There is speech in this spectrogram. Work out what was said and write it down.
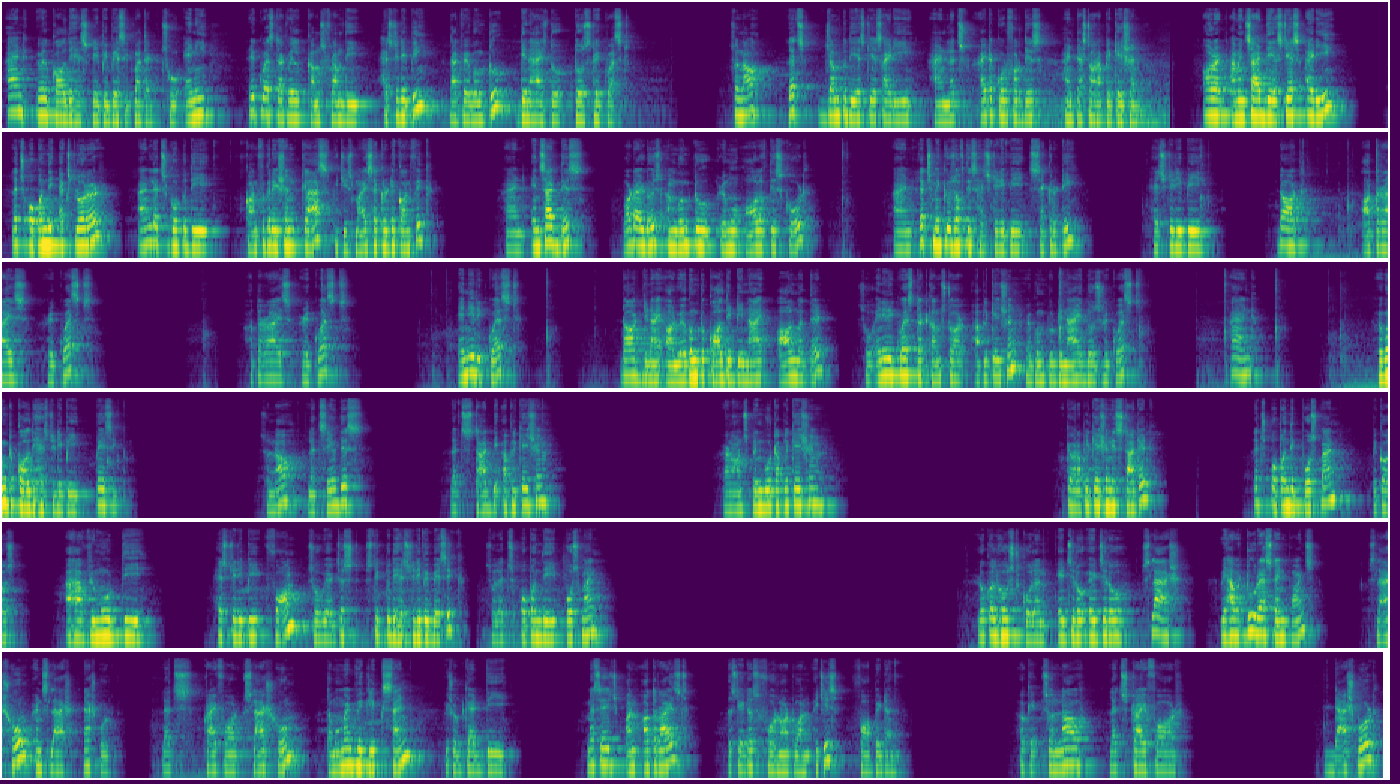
and we will call the http basic method. So any request that will comes from the http that we're going to deny those requests. So now let's jump to the sts ide and let's write a code for this and test our application. All right i'm inside the sts ide let's open the explorer and let's go to the configuration class which is my security config. And inside this what I'll do is I'm going to remove all of this code. And let's make use of this HTTP security. HTTP dot authorize requests. Authorize requests. Any request dot deny all. We're going to call the deny all method so any request that comes to our application, we're going to deny those requests and we're going to call the HTTP basic. So now let's save this. Let's start the application. Run on Spring Boot application. Okay, our application is started. Let's open the Postman because I have removed the HTTP form. So we are just stick to the HTTP basic. So let's open the Postman. localhost colon 8080 slash we have two REST endpoints slash home and slash dashboard. Let's try for slash home. The moment we click send, we should get the message unauthorized, the status 401, which is forbidden okay so now let's try for dashboard.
